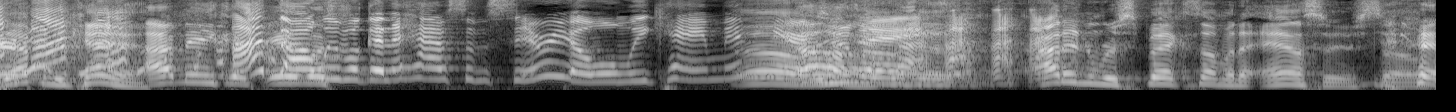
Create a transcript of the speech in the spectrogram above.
definitely can. I mean, I thought was, we were gonna have some cereal when we came in Uh, here you know. I didn't respect some of the answers, so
